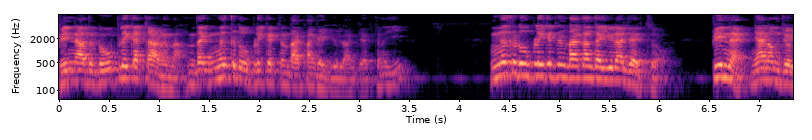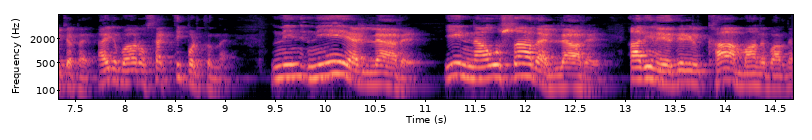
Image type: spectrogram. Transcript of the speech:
പിന്നെ അത് ഡ്യൂപ്ലിക്കറ്റ് ആണെന്നാ. എന്താ നിങ്ങൾക്ക് ഡ്യൂപ്ലിക്കറ്റ് ഉണ്ടാക്കാൻ കഴിയൂല വിചാരിക്കണം ഈ? നിങ്ങൾക്ക് ഡ്യൂപ്ലിക്കറ്റ് ഉണ്ടാക്കാൻ കഴിയൂല വിചാരിച്ചോ? പിന്നെ ഞാനൊന്ന് ചോദിച്ചട്ടെ അതിന് വേറെ ശക്തിപ്പെടുത്തുന്നത് നീ അല്ലാതെ ഈ നൗസാദ് അല്ലാതെ അതിനെതിരിൽ ഖ അമ്മ എന്ന് പറഞ്ഞ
